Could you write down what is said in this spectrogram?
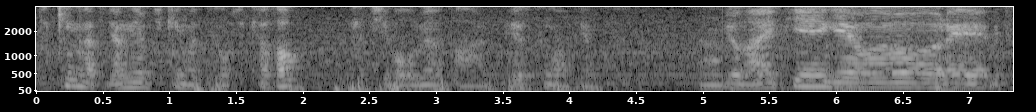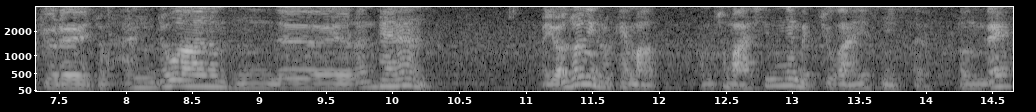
치킨 같은 양념 치킨 같은 거 시켜서 같이 먹으면 아 베스트인 것 같아요. 음, 이런 IPA 계열의 맥주를 좀 안 좋아하는 분들한테는 여전히 그렇게 막 엄청 맛있는 맥주가 아닐 수는 있어요. 그런데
